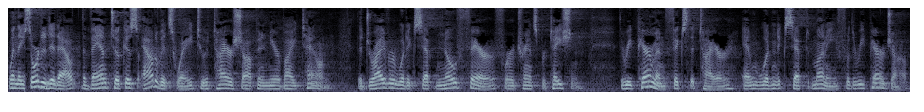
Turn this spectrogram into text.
When they sorted it out, the van took us out of its way to a tire shop in a nearby town. The driver would accept no fare for a transportation. The repairman fixed the tire and wouldn't accept money for the repair job.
